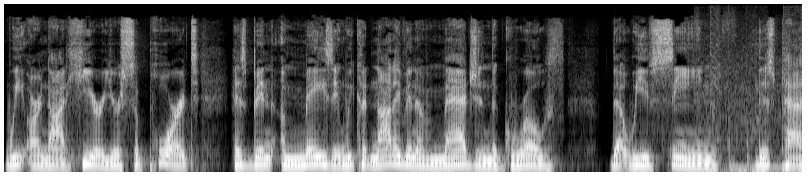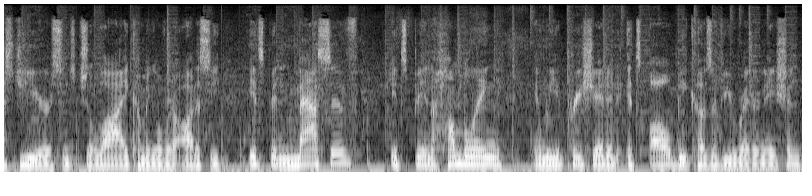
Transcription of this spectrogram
we are not here. Your support has been amazing. We could not even imagine the growth that we've seen this past year since July coming over to Audacy. It's been massive, it's been humbling, and we appreciate it. It's all because of you, Raider Nation.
